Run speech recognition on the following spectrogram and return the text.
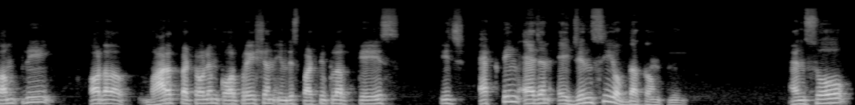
company or the Bharat Petroleum Corporation in this particular case is acting as an agency of the company. And so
